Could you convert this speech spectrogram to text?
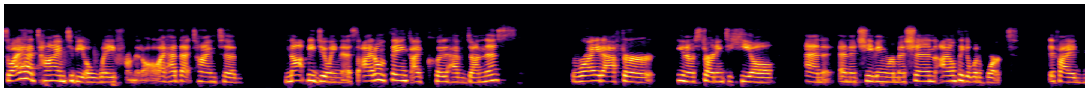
So I had time to be away from it all. I had that time to not be doing this. I don't think I could have done this right after, you know, starting to heal and and achieving remission. I don't think it would have worked if I had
